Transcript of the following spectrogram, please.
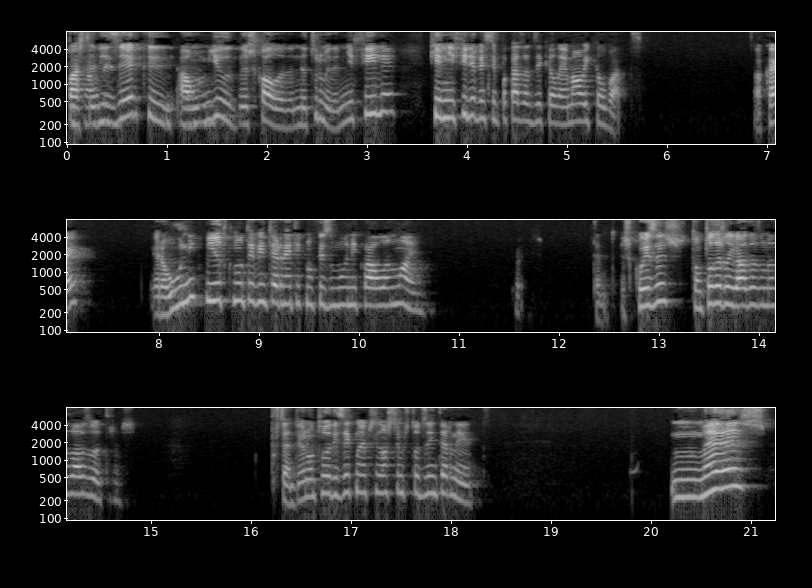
Basta Totalmente. dizer que há um miúdo da escola, na turma da minha filha, que a minha filha vem sempre para casa a dizer que ele é mau e que ele bate. Ok? Era o único miúdo que não teve internet e que não fez uma única aula online. Portanto, as coisas estão todas ligadas umas às outras. Portanto, eu não estou a dizer que não é preciso nós termos todos a internet. Mas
